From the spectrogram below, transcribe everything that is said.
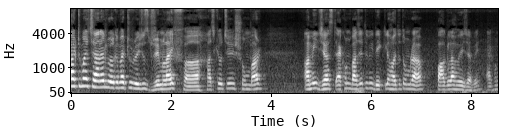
back to my channel welcome back to Riju's dream life আজকে হচ্ছে সোমবার। আমি জাস্ট এখন বাজে, তুমি দেখলে হয়তো তোমরা পাগলা হয়ে যাবে। এখন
